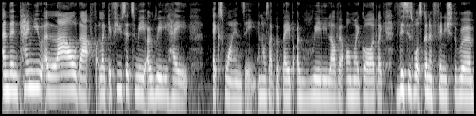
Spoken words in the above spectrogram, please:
And then can you allow that? Like if you said to me, I really hate X, Y, and Z. And I was like, but babe, I really love it. Oh my God, like this is what's going to finish the room.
